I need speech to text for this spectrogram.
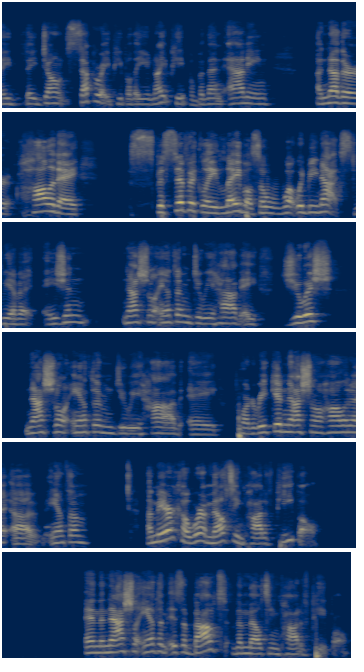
They they don't separate people, they unite people, but then adding another holiday specifically labeled. So, what would be next? We have an Asian national anthem. Do we have a Jewish national anthem? Do we have a Puerto Rican national holiday uh, anthem? America, we're a melting pot of people. And the national anthem is about the melting pot of people.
